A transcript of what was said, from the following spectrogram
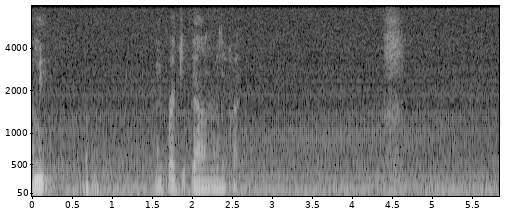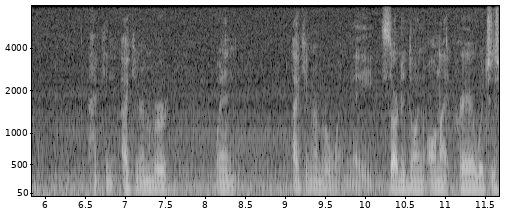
Let me, let me break it down really quick. I can, I can remember when I can remember when they started doing all night prayer, which is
